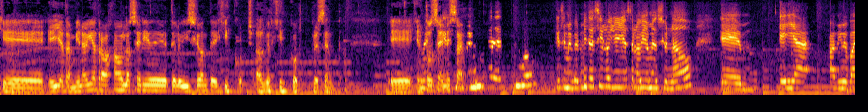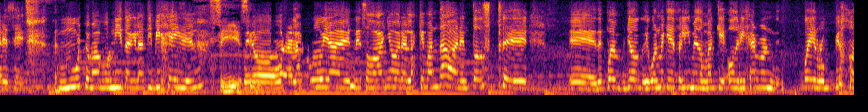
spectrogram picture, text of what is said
Que ella también había trabajado en la serie de televisión de Hitchcock, Albert Hitchcock presenta. Eh, entonces en esa... si decirlo, que si me permite decirlo, yo ya se lo había mencionado. eh, ella a mí me parece mucho más bonita que la Tipi Hayden, Sí, sí. pero bueno, las rubias en esos años eran las que mandaban, entonces eh, después yo igual me quedé feliz, menos mal que Audrey Hepburn fue y rompió,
